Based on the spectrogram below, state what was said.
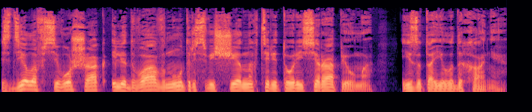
сделав всего шаг или два внутрь священных территорий Серапиума, и затаила дыхание.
